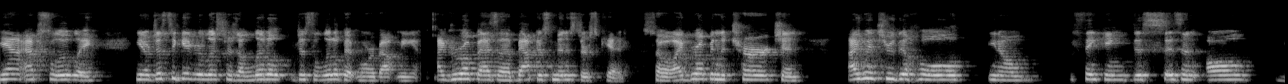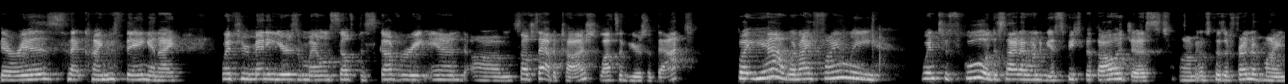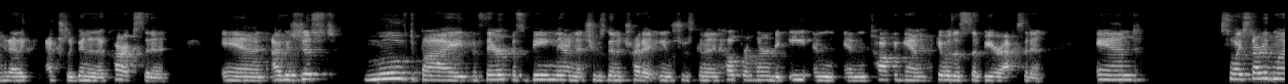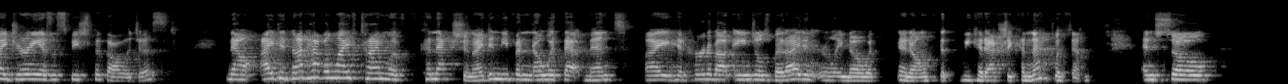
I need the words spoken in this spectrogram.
yeah, absolutely. You know, just to give your listeners a little, just a little bit more about me. I grew up as a Baptist minister's kid. So I grew up in the church and I went through the whole, you know, thinking this isn't all there is, that kind of thing. And I went through many years of my own self discovery and um, self sabotage, lots of years of that. But yeah, when I finally went to school and decided I wanted to be a speech pathologist, um, it was because a friend of mine had actually been in a car accident. And I was just moved by the therapist being there and that she was going to try to you know she was going to help her learn to eat and and talk again it was a severe accident. And so i started my journey as a speech pathologist. Now i did not have a lifetime of connection. I didn't even know what that meant. I had heard about angels but i didn't really know what you know that we could actually connect with them. And so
